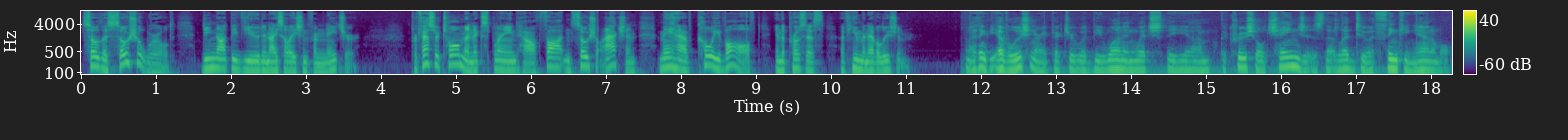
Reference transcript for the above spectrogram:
so the social world need not be viewed in isolation from nature. Professor Tolman explained how thought and social action may have co-evolved in the process of human evolution. And I think the evolutionary picture would be one in which the, um, the crucial changes that led to a thinking animal,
